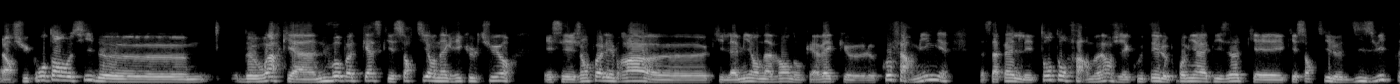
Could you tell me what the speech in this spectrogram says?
Alors, je suis content aussi de, de voir qu'il y a un nouveau podcast qui est sorti en agriculture et c'est Jean-Paul Ebra euh, qui l'a mis en avant donc avec euh, le co-farming. Ça s'appelle les Tontons Farmers. J'ai écouté le premier épisode qui est, sorti le 18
